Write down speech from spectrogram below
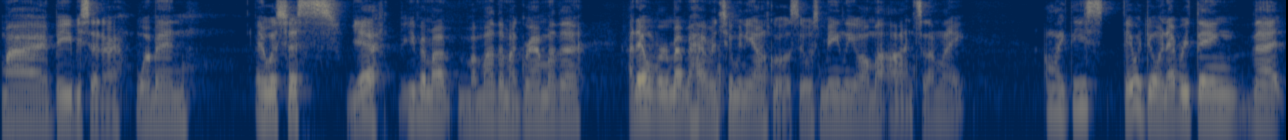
My babysitter, woman. It was just yeah. Even my my mother, my grandmother. I don't remember having too many uncles. It was mainly all my aunts, and I'm like, I'm like these. They were doing everything that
